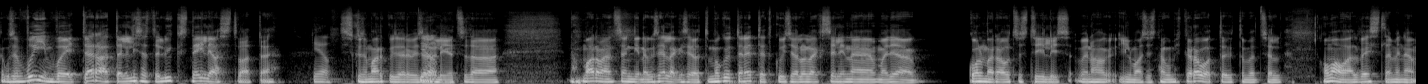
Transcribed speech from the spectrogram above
nagu see võim võeti ära, et ta oli lihtsalt veel üks neljast, vaata. siis kui see Markus Järvi seal oli, et seda noh, ma arvan, et see ongi nagu sellega seotud, ma kujutan ette, et kui seal oleks selline, ma ei tea, kolmeraudses stiilis või noh, ilma siis nagu Mihkel Rauata ütleme, et seal omavahel vestlemine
